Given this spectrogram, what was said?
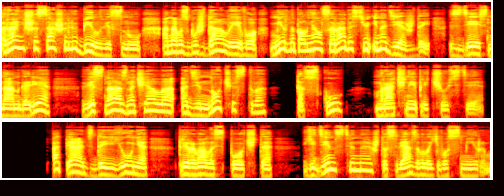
Раньше Саша любил весну, она возбуждала его, мир наполнялся радостью и надеждой. Здесь, на Ангаре, весна означала одиночество, тоску, мрачные предчувствия. Опять до июня прерывалась почта, единственное, что связывало его с миром.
